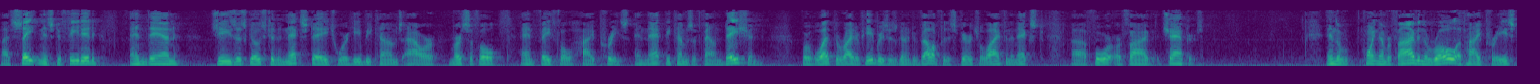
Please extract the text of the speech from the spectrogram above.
Uh, Satan is defeated, and then Jesus goes to the next stage where he becomes our merciful and faithful high priest. And that becomes a foundation for what the writer of Hebrews is going to develop for the spiritual life in the next uh, four or five chapters. In the point number five, in the role of high priest,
